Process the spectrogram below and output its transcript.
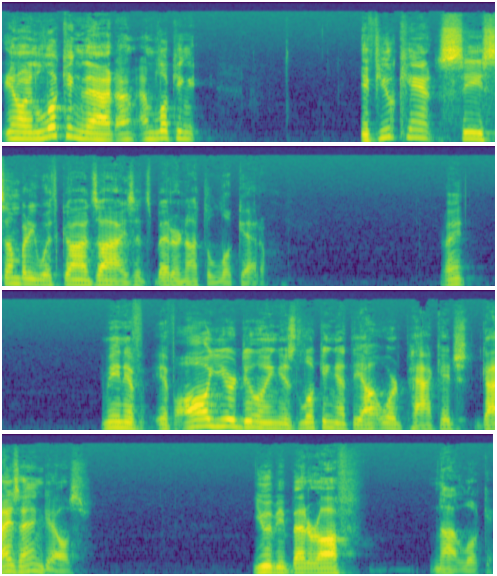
you know, in looking that, I'm, I'm looking, if you can't see somebody with God's eyes, it's better not to look at them. Right? I mean, if, if all you're doing is looking at the outward package, guys and gals, you would be better off not looking.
